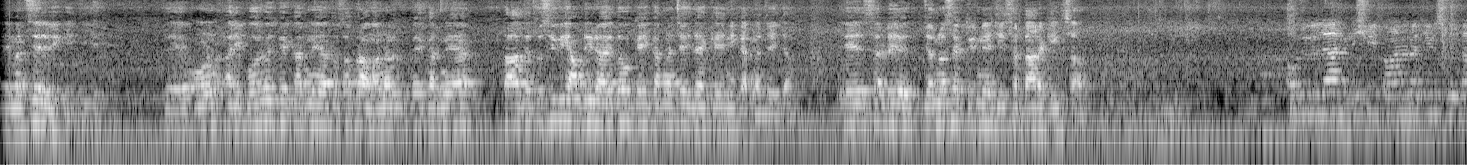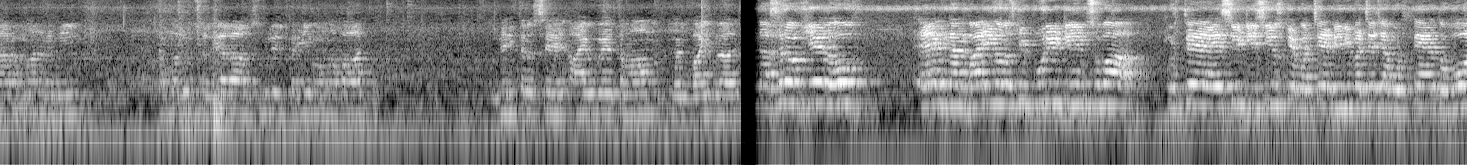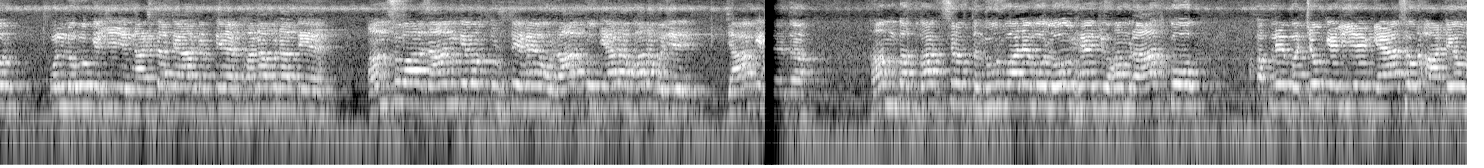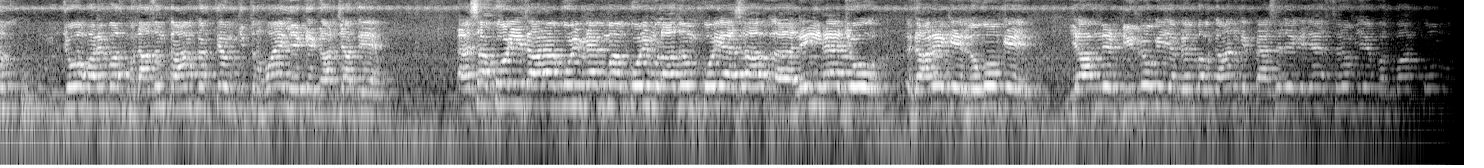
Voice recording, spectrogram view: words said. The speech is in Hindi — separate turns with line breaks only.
ਤੇ ਮਨਸੇ ਵੀ ਕੀਤੀ ਹੈ ਤੇ ਹੁਣ ਹਰੀਪੁਰ ਵਿੱਚ ਵੀ ਕਰਨੇ ਆ ਤੁਸੀਂ ਭਰਾਵਾਂ ਨਾਲ ਵੀ ਕਰਨੇ ਆ ਤਾਂ ਤੇ ਤੁਸੀਂ ਵੀ ਆਪਣੀ ਰਾਏ ਦਿਓ ਕਿ ਕਰਨਾ ਚਾਹੀਦਾ ਕਿ ਨਹੀਂ ਕਰਨਾ ਚਾਹੀਦਾ ਇਹ ਸਾਡੇ ਜਨਰਲ ਸੈਕਟਰੀ ਨੇ ਜੀ ਸਰਦਾਰ ਅਕੀਲ ਸਾਹਿਬ
अज़बिल्लाशैतानरजीम बसमीम रसूल करीम अमाबाद मेरी तरफ से आए हुए तमाम ननबाई ब्रदर सिर्फ ये लोग एक ननबाई और उसकी पूरी टीम सुबह उठते हैं एसी डीसी उसके बच्चे, बीवी बच्चे जब उठते हैं तो वो उन लोगों के लिए नाश्ता तैयार करते हैं, खाना बनाते हैं। हम सुबह अजान के वक्त उठते हैं और रात को 11-12 बजे जाके हम वक्त वक्त सिर्फ़ तंदूर वाले वो लोग हैं जो हम रात को अपने बच्चों के लिए गैस और आटे और जो हमारे पास मुलाजिम काम करते हैं, उनकी तनख्वाहें लेके घर जाते हैं। ऐसा कोई इदारा, कोई महकमा, कोई मुलाजम, कोई ऐसा नहीं है जो इदारे के लोगों के या अपने डीलरों के या मिल मलकान के पैसे लेके जाए सिर्फ़ ये बर्बाद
